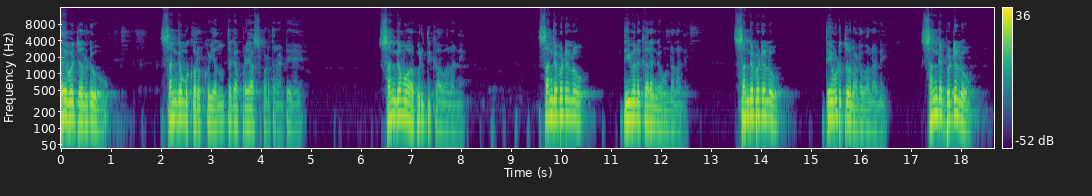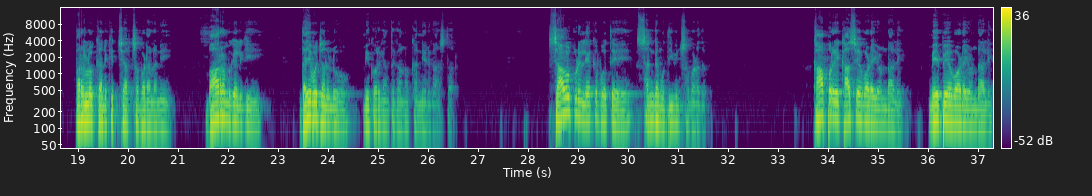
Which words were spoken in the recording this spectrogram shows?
దైవజనుడు సంఘము కొరకు ఎంతగా ప్రయాసపడతారంటే సంఘము అభివృద్ధి కావాలని సంఘబిడ్డలు దీవెనకరంగా ఉండాలని సంఘబిడ్డలు దేవుడితో నడవాలని సంఘ బిడ్డలు పరలోకానికి చేర్చబడాలని భారం కలిగి దైవజనులు మీ కొరకు ఎంతగానో కన్నీరు కాస్తారు సేవకుడు లేకపోతే సంఘము దీవించబడదు. కాపరి కాసేవాడై ఉండాలి మేపేవాడై ఉండాలి.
